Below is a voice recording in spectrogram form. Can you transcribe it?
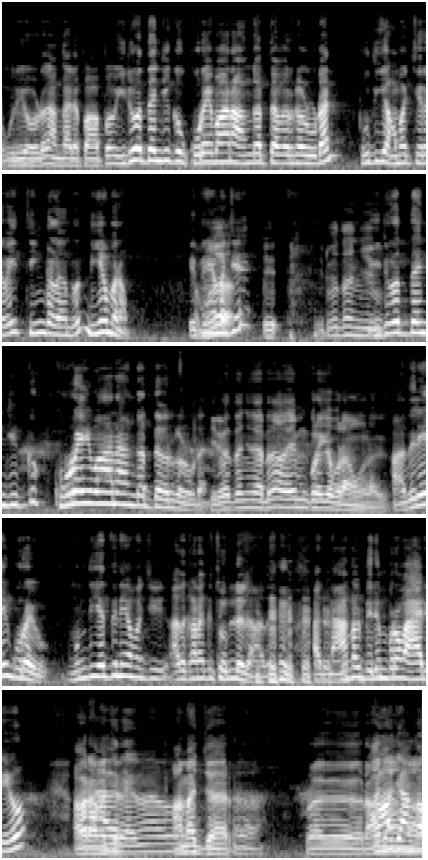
உரையோடு அங்கால பார்ப்போம் இருபத்தஞ்சுக்கு குறைவான அங்கத்தவர்களுடன் புதிய அமைச்சரவை திங்களன்று நியமனம். எத்தனை அமைச்சு இருபத்தஞ்சு. இருபத்தஞ்சுக்கு குறைவான அங்கத்தவர்களுடன் இருபத்தஞ்சு இருந்தா அதையும் குறைக்க உங்களுக்கு அதிலேயும் குறைவு. முந்தி எத்தனை அமைச்சு? அது கணக்கு சொல்லல அது. அது நாங்கள் விரும்புகிறோம் யாரையோ? அவர் அமைச்சர். அமைச்சர். பிறகு ராஜாங்க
